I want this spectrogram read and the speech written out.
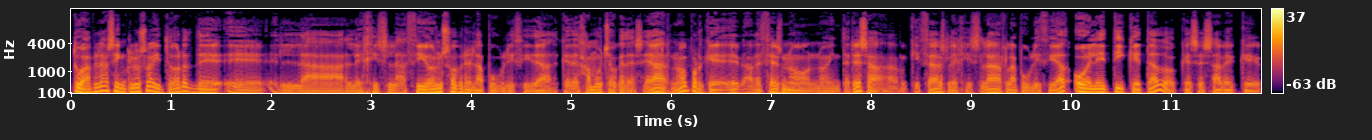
Tú hablas incluso, Aitor, de eh, la legislación sobre la publicidad, que deja mucho que desear, ¿no? Porque eh, a veces no, no interesa quizás legislar la publicidad o el etiquetado, que se sabe que,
